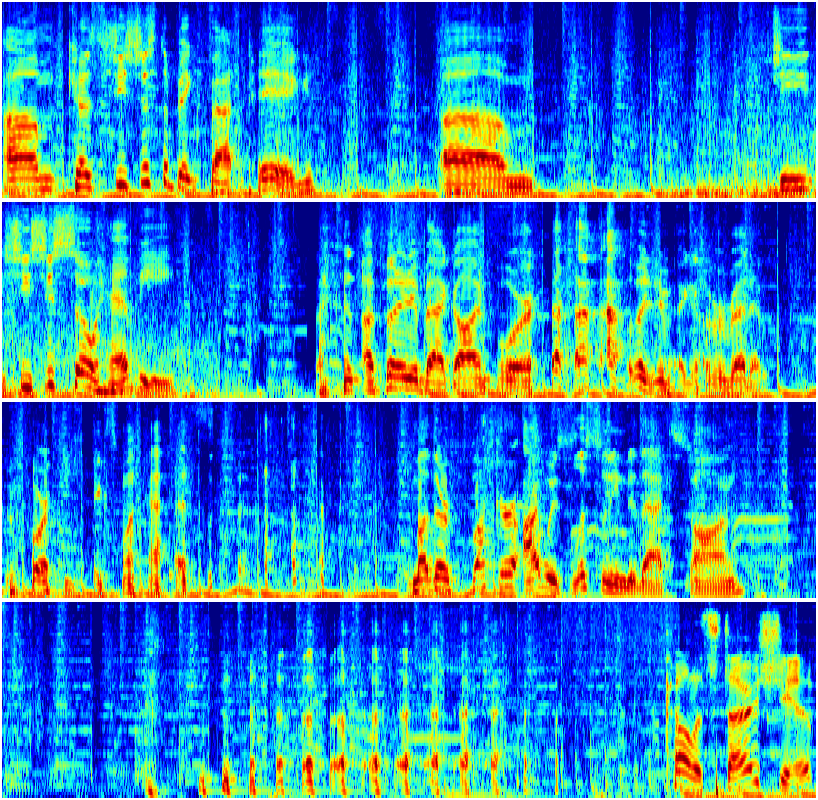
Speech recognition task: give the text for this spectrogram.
Um, because she's just a big fat pig. Um, she she's just so heavy. I'm putting it back on for. I'm putting it back on for Reddit before he kicks my ass. Motherfucker! I was listening to that song. Call a starship.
